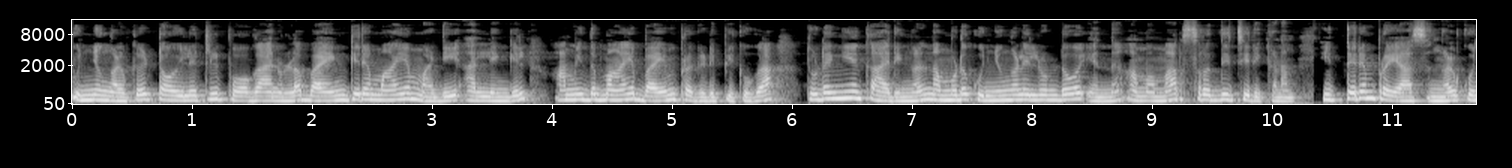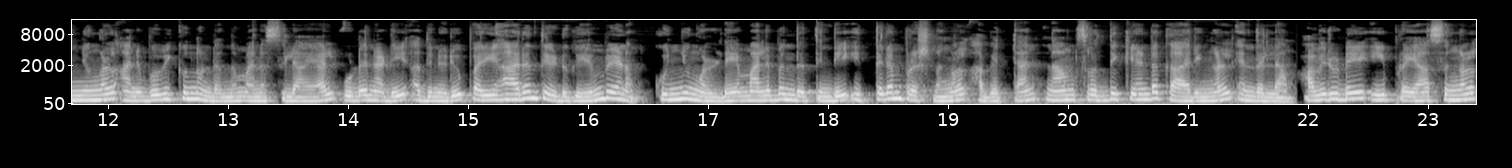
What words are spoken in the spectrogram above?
കുഞ്ഞുങ്ങൾക്ക് ടോയ്ലറ്റിൽ പോകാനുള്ള ഭയങ്കരമായ മടി അല്ലെങ്കിൽ അമിതമായ ഭയം പ്രകടിപ്പിക്കുക തുടങ്ങിയ കാര്യങ്ങൾ നമ്മുടെ കുഞ്ഞുങ്ങളിലുണ്ടോ എന്ന് അമ്മമാർ ശ്രദ്ധിച്ചിരിക്കണം. ഇത്തരം പ്രയാസങ്ങൾ കുഞ്ഞുങ്ങൾ അനുഭവിക്കുന്നുണ്ടെന്ന് മനസ്സിലായാൽ ഉടനടി അതിനൊരു പരിഹാരം തേടുകയും വേണം. കുഞ്ഞുങ്ങളുടെ മലബന്ധത്തിന്റെ ഇത്തരം പ്രശ്നങ്ങൾ അകറ്റാൻ നാം ശ്രദ്ധിക്കേണ്ട കാര്യങ്ങൾ എന്തെല്ലാം? അവരുടെ ഈ പ്രയാസങ്ങൾ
